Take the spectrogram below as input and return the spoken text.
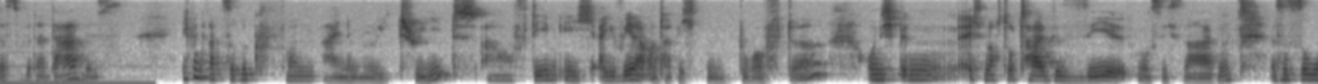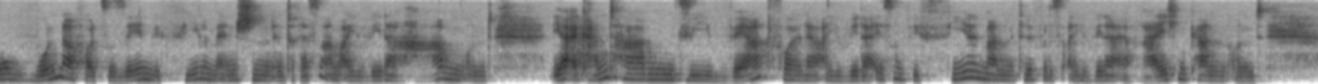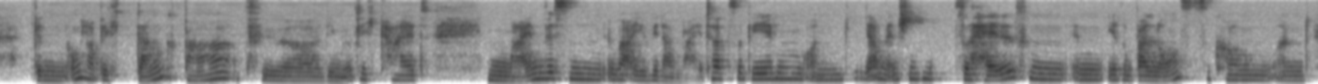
dass du wieder da bist. Ich bin gerade zurück von einem Retreat, auf dem ich Ayurveda unterrichten durfte. Und ich bin echt noch total beseelt, muss ich sagen. Es ist so wundervoll zu sehen, wie viele Menschen Interesse am Ayurveda haben und ja, erkannt haben, wie wertvoll der Ayurveda ist und wie viel man mit Hilfe des Ayurveda erreichen kann. Und bin unglaublich dankbar für die Möglichkeit, mein Wissen über Ayurveda weiterzugeben und ja, Menschen zu helfen, in ihre Balance zu kommen. Und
